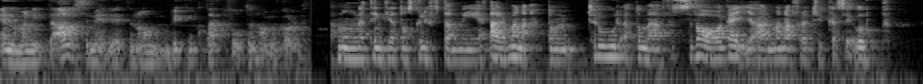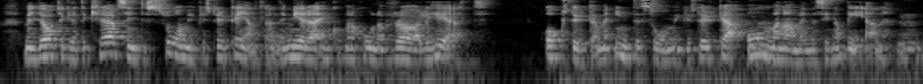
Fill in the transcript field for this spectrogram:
än om man inte alls är medveten om vilken kontakt foten har med golvet. Många tänker att de ska lyfta med armarna. De tror att de är för svaga i armarna för att trycka sig upp. Men jag tycker att det krävs inte så mycket styrka egentligen. Det är mera en kombination av rörlighet och styrka, men inte så mycket styrka om man använder sina ben. Mm.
